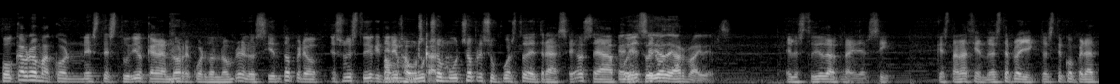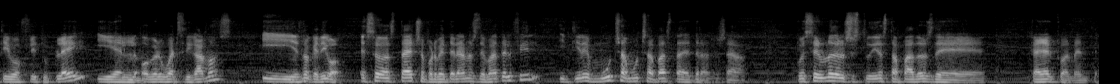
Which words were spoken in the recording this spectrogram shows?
poca broma con este estudio, que ahora no recuerdo el nombre, lo siento, pero es un estudio que Vamos tiene mucho, mucho presupuesto detrás, ¿eh? O sea, El estudio ser de Outriders. el estudio de Outriders, sí. Que están haciendo este proyecto, este cooperativo free to play y el Mm. Overwatch, digamos. Y es lo que digo, eso está hecho por veteranos de Battlefield y tiene mucha, mucha pasta detrás. O sea, puede ser uno de los estudios tapados de que hay actualmente.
